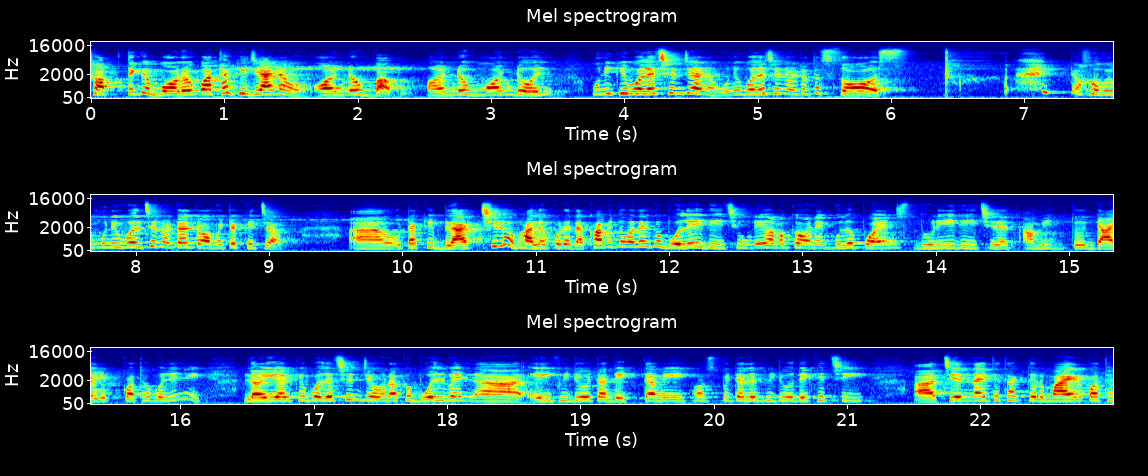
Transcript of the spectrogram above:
সব থেকে বড় কথা কি জানো? অর্ণব বাবু, অর্ণব মণ্ডল, উনি কি বলেছেন জানো? উনি বলেছেন ওটা তো সস উনি বলছেন ওটা টমেটো কেচাপ। ওটা কি ব্লাড ছিল? ভালো করে দেখো। আমি তোমাদেরকে বলেই দিয়েছি, উনি আমাকে অনেকগুলো পয়েন্টস ধরিয়ে দিয়েছিলেন। আমি তো ডাইরেক্ট কথা বলিনি। লয়ারকে বলেছেন যে ওনাকে বলবেন এই ভিডিওটা দেখতে। আমি হসপিটালের ভিডিও দেখেছি। চেন্নাইতে থাকতে ওর মায়ের কথা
